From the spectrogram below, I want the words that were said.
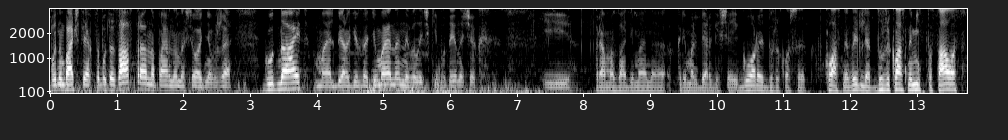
Будемо бачити, як це буде завтра. Напевно, на сьогодні вже good night. Мельберги ззаді мене, невеличкий будиночок. І прямо ззаді мене, крім Альберги, ще й гори. Дуже класний, класний вигляд, дуже класне місто Салас.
